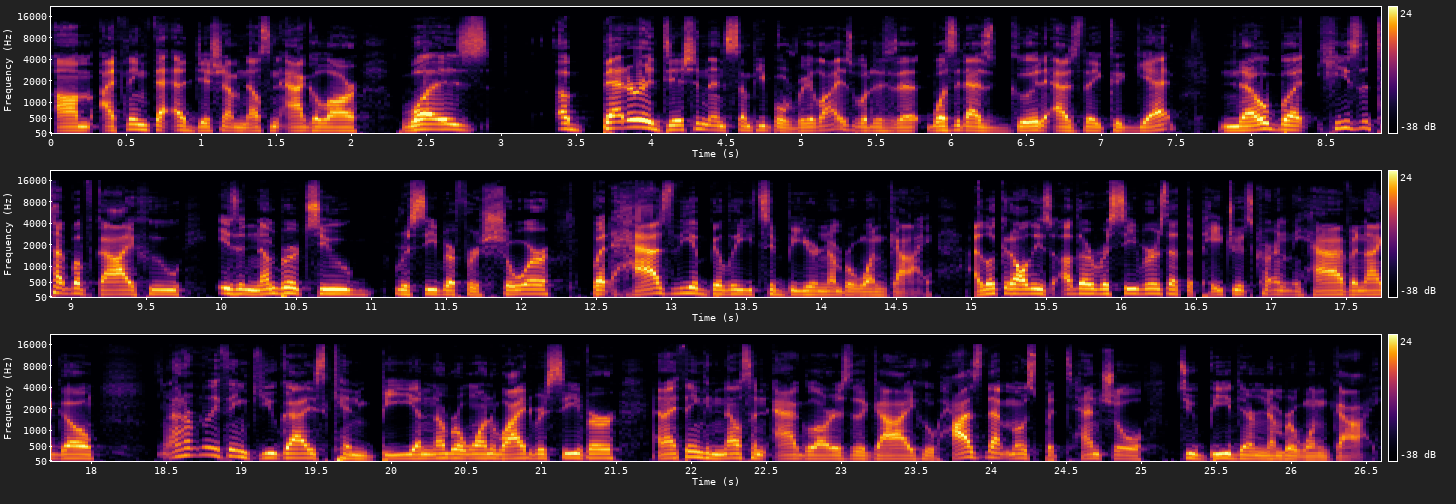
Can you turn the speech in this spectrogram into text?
Um, I think that addition of Nelson Agholor was a better addition than some people realize. What is it? Was it as good as they could get? No, but he's the type of guy who is a number two receiver for sure, but has the ability to be your number one guy. I look at all these other receivers that the Patriots currently have, and I go, I don't really think you guys can be a number one wide receiver. And I think Nelson Agholor is the guy who has that most potential to be their number one guy.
